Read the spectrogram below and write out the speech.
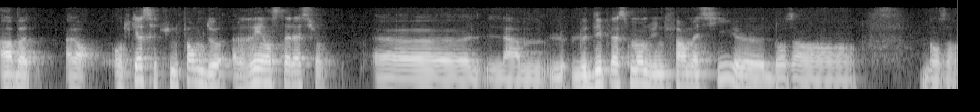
Ah bah alors, en tout cas, c'est une forme de réinstallation. Euh, le, déplacement d'une pharmacie euh, dans un dans un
